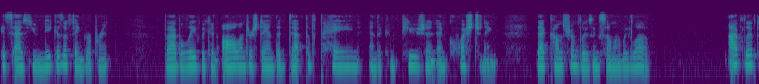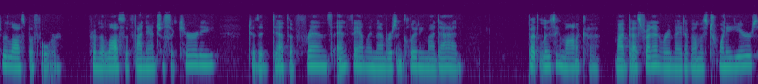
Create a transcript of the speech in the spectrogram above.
it's as unique as a fingerprint. But I believe we can all understand the depth of pain and the confusion and questioning that comes from losing someone we love. I've lived through loss before, from the loss of financial security to the death of friends and family members, including my dad. But losing Monica my best friend and roommate of almost 20 years,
